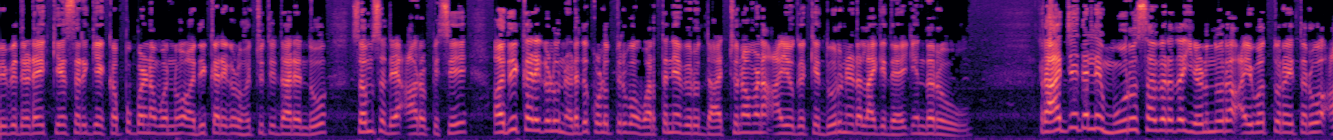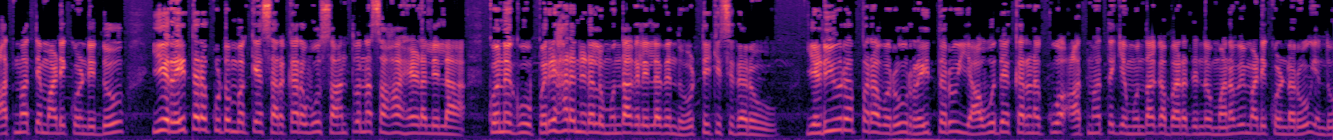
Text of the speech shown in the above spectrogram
ವಿವಿಧೆಡೆ ಕೇಸರಿಗೆ ಕಪ್ಪು ಬಣ್ಣವನ್ನು ಅಧಿಕಾರಿಗಳು ಹಚ್ಚುತ್ತಿದ್ದಾರೆಂದು ಸಂಸದೆ ಆರೋಪಿಸಿ, ಅಧಿಕಾರಿಗಳು ನಡೆದುಕೊಳ್ಳುತ್ತಿರುವ ವರ್ತನೆಯ ವಿರುದ್ಧ ಚುನಾವಣಾ ಆಯೋಗಕ್ಕೆ ದೂರು ನೀಡಲಾಗಿದೆ ಎಂದರು. ರಾಜ್ಯದಲ್ಲಿ ಮೂರು ಸಾವಿರದ ಏಳುನೂರ ಐವತ್ತು ರೈತರು ಆತ್ಮಹತ್ಯೆ ಮಾಡಿಕೊಂಡಿದ್ದು, ಈ ರೈತರ ಕುಟುಂಬಕ್ಕೆ ಸರ್ಕಾರವು ಸಾಂತ್ವನ ಸಹ ಹೇಳಲಿಲ್ಲ. ಕೊನೆಗೂ ಪರಿಹಾರ ನೀಡಲು ಮುಂದಾಗಲಿಲ್ಲವೆಂದು ಟೀಕಿಸಿದರು. ಯಡಿಯೂರಪ್ಪರವರು ರೈತರು ಯಾವುದೇ ಕಾರಣಕ್ಕೂ ಆತ್ಮಹತ್ಯೆಗೆ ಮುಂದಾಗಬಾರದೆಂದು ಮನವಿ ಮಾಡಿಕೊಂಡರು ಎಂದು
